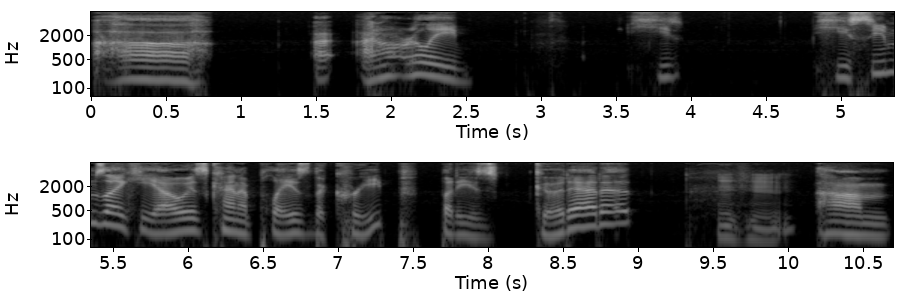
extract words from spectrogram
Uh, I I don't really. He he seems like he always kind of plays the creep, but he's good at it. Mm-hmm. Um,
